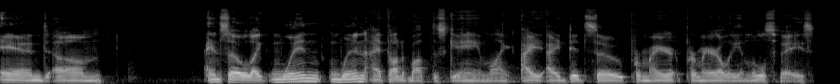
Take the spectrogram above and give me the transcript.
And um, and so like when when I thought about this game, like I I did so primar- primarily in Little Space.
